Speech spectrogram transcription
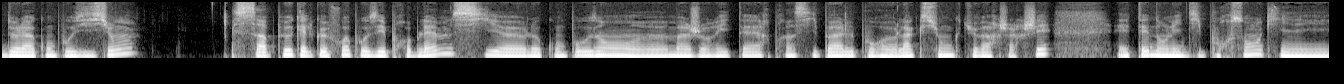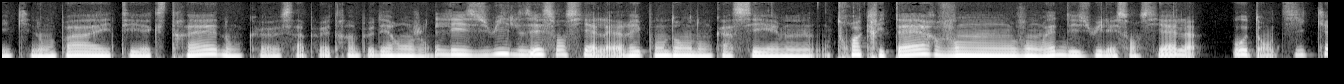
de la composition, ça peut quelquefois poser problème si euh, le composant majoritaire principal pour l'action que tu vas rechercher était dans les 10% qui, qui n'ont pas été extraits, donc ça peut être un peu dérangeant. Les huiles essentielles répondant donc à ces hum, trois critères vont, vont être des huiles essentielles authentiques.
